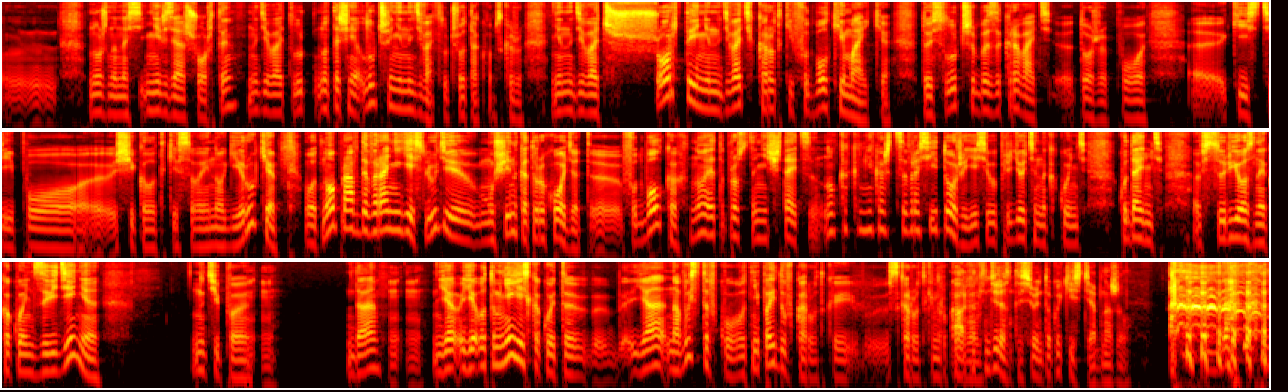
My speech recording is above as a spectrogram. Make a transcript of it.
Нужно носить, нельзя шорты надевать, ну точнее лучше не надевать, лучше вот так вам скажу, не надевать шорты, не надевать короткие футболки и майки. То есть лучше бы закрывать э, тоже по э, кисти, по щиколотке свои ноги и руки. Вот, но правда в Иране есть люди, мужчины, которые ходят в футболках, но это просто не считается. Ну, как мне кажется, в России тоже. Если вы придете на какой-нибудь куда-нибудь в серьезное какое-нибудь заведение, ну, типа, М-м, да. м-м. Я, я- вот у меня есть какой-то... э, Я на выставку вот не пойду в короткой, э, с коротким А, рукавом. как интересно, ты сегодня только кисти обнажил.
